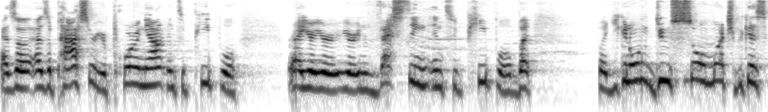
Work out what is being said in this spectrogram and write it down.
As a, as a pastor, you're pouring out into people, right? You're, you're, you're investing into people, but but you can only do so much because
